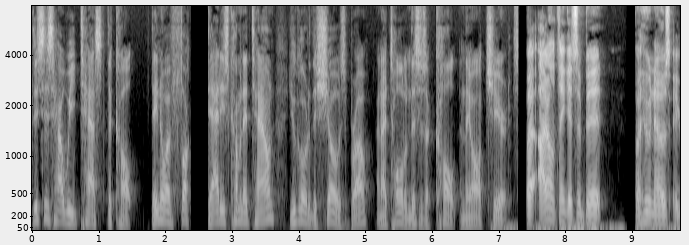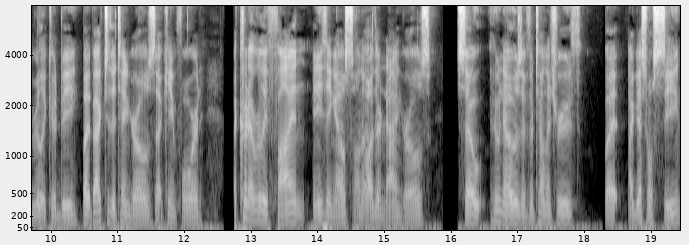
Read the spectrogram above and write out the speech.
This is how we test the cult. They know if fuck daddy's coming to town, you go to the shows, bro. And I told them this is a cult, and they all cheered. But I don't think it's a bit, but who knows? It really could be. But back to the 10 girls that came forward, I couldn't really find anything else on the other 9 girls. So who knows if they're telling the truth, but I guess we'll see.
